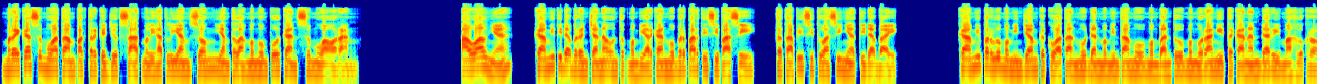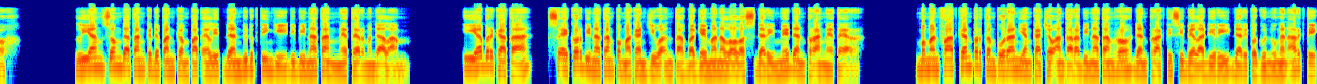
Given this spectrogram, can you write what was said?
Mereka semua tampak terkejut saat melihat Liang Zong yang telah mengumpulkan semua orang. Awalnya, kami tidak berencana untuk membiarkanmu berpartisipasi, tetapi situasinya tidak baik. Kami perlu meminjam kekuatanmu dan memintamu membantu mengurangi tekanan dari makhluk roh. Liang Zong datang ke depan keempat elit dan duduk tinggi di binatang neter mendalam. Ia berkata, seekor binatang pemakan jiwa entah bagaimana lolos dari medan perang neter. Memanfaatkan pertempuran yang kacau antara binatang roh dan praktisi bela diri dari pegunungan Arktik,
